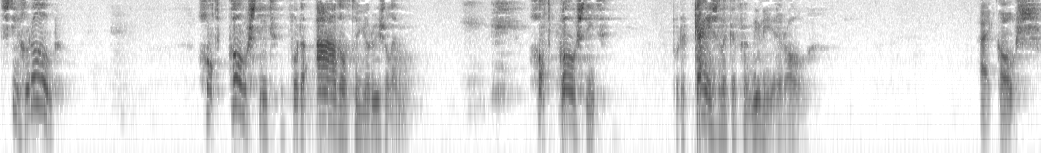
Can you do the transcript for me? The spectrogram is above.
Is die groot. God koos niet voor de adel te Jeruzalem. God koos niet voor de keizerlijke familie in Rome. Hij koos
